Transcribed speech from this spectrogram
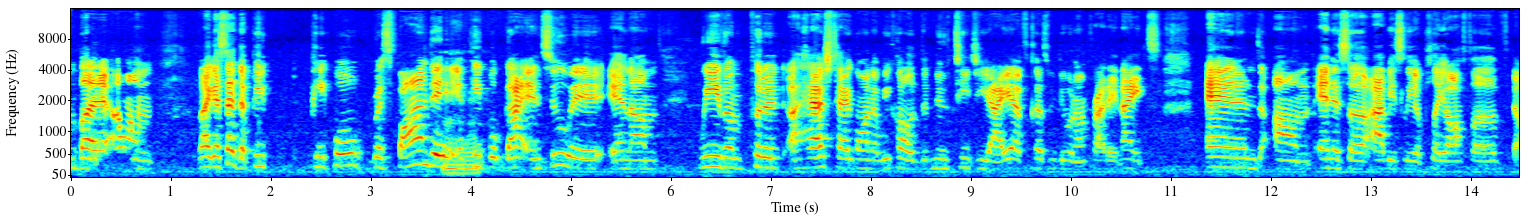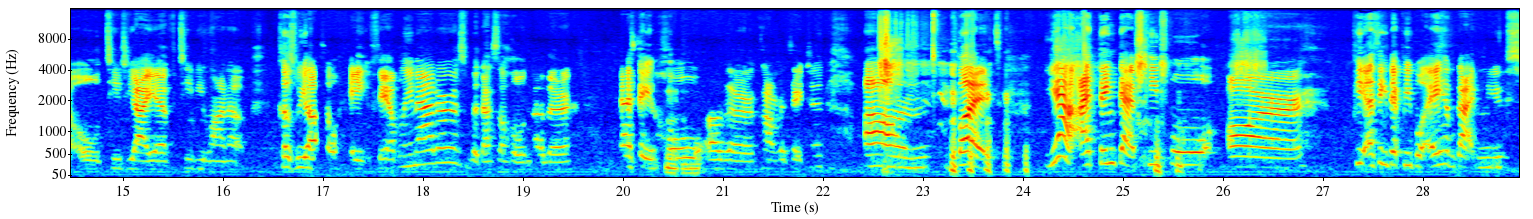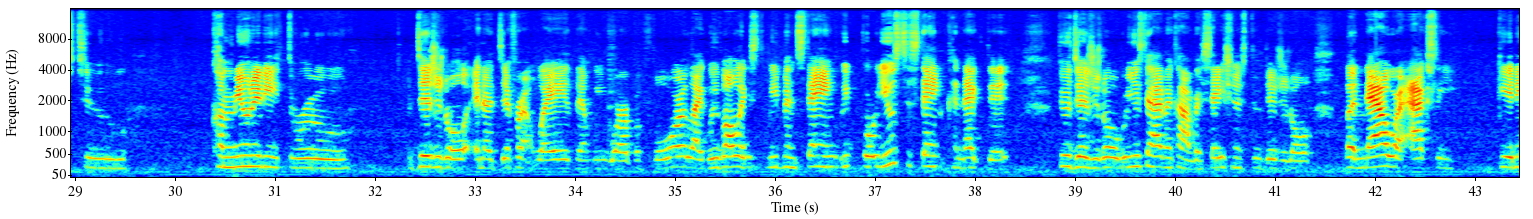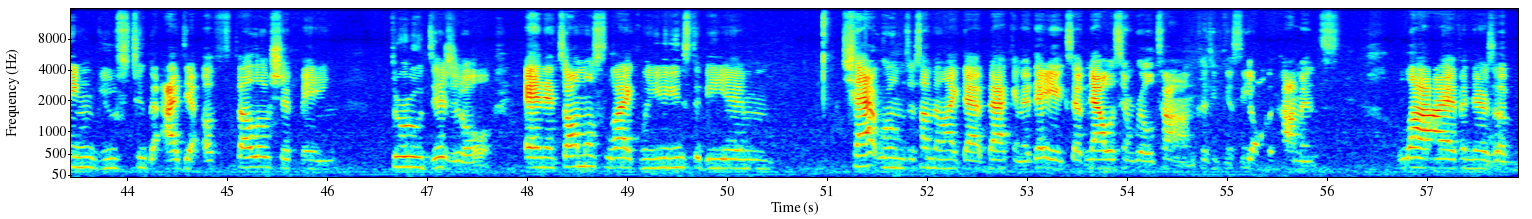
but um, like I said, the people people responded and Mhm. people got into it and um we even put a, a hashtag on it. We call it the new tgif because we do it on friday nights. And um and it's a, obviously a play off of the old tgif tv lineup because we also hate family matters but that's a whole other that's a whole other conversation. Um but yeah i think that people are i think that people a have gotten used to community through digital in a different way than we were before. Like we've always we've been staying we, we're used to staying connected through digital. We're used to having conversations through digital, but now we're actually getting used to the idea of fellowshipping through digital. And it's almost like when you used to be in chat rooms or something like that back in the day, except now it's in real time because you can see all the comments live and there's a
